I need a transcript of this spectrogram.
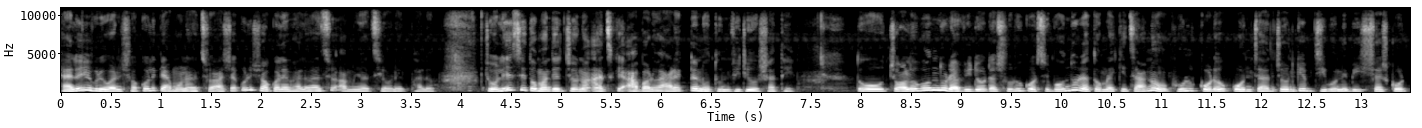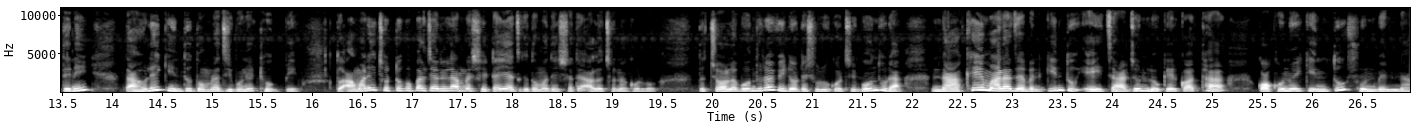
হ্যালো এভরিওয়ান, সকলে কেমন আছো? আশা করি সকলে ভালো আছো আমি আছি অনেক ভালো। চলে এসেছি তোমাদের জন্য আজকে আবারও আরেকটা নতুন ভিডিওর সাথে। তো চলো বন্ধুরা, ভিডিওটা শুরু করছি। বন্ধুরা, তোমরা কি জানো, ভুল করেও কোন চারজনকে জীবনে বিশ্বাস করতে নেই, তাহলেই কিন্তু তোমরা জীবনে ঠকবে। তো আমার এই ছোট্ট গোপাল চ্যানেলে আমরা সেটাই আজকে তোমাদের সাথে আলোচনা করব। তো চলো বন্ধুরা, ভিডিওটা শুরু করছি। বন্ধুরা, না খেয়ে মারা যাবেন, কিন্তু এই চারজন লোকের কথা কখনোই কিন্তু শুনবেন না।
